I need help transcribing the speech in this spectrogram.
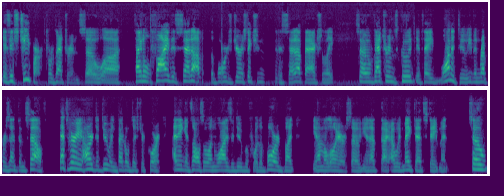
is it's cheaper for veterans. So uh, Title V is set up. The board's jurisdiction is set up actually. So veterans could, if they wanted to, even represent themselves. That's very hard to do in federal district court. I think it's also unwise to do before the board, but you know, I'm a lawyer, so you know I, I would make that statement. So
